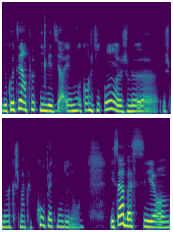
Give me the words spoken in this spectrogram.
Le côté un peu immédiat. Et moi, quand je dis on, euh, je me, euh, je m'inclus complètement dedans. Et ça, bah, c'est, euh,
